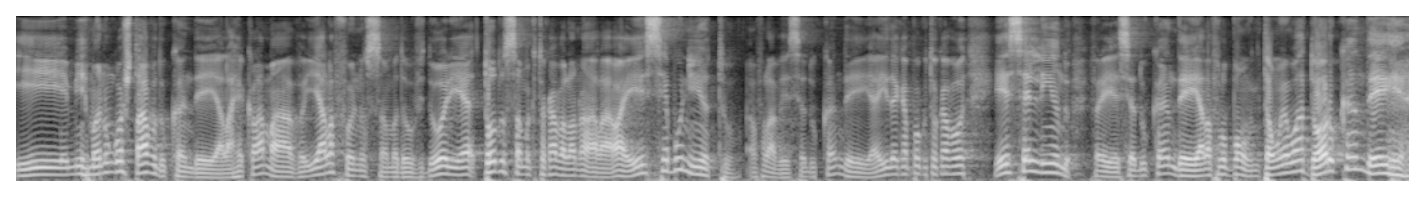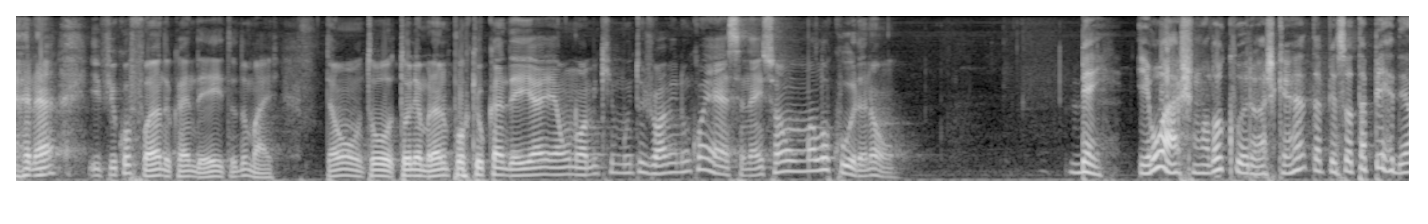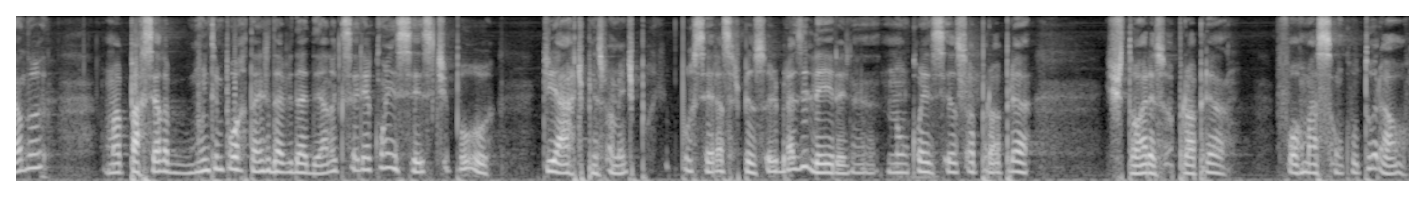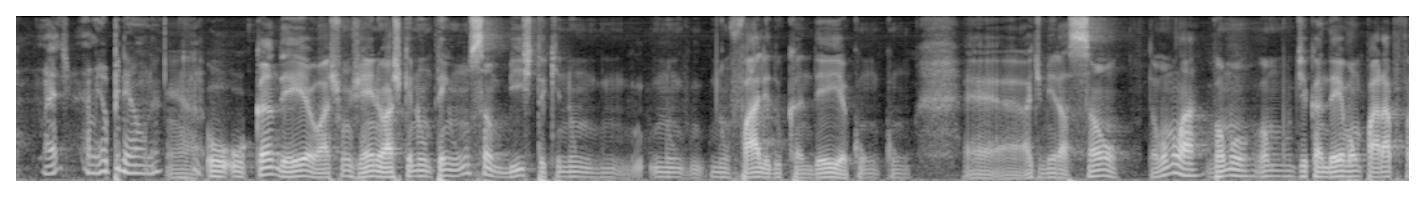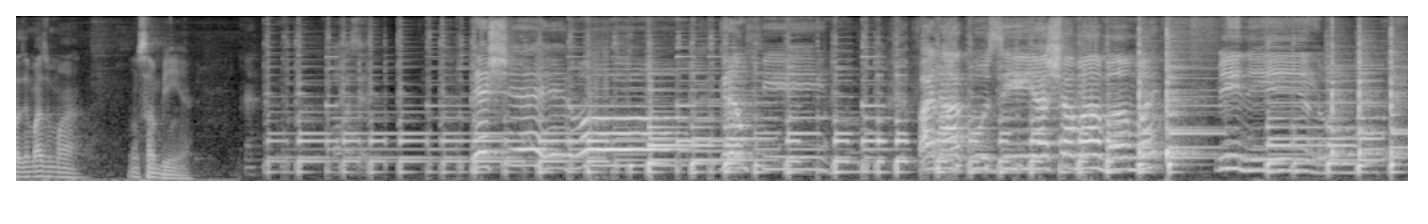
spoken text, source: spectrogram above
E minha irmã não gostava do Candeia, ela reclamava. E ela foi no samba do ouvidor e é, todo samba que tocava lá, ela, ó, esse é bonito. Eu falava, esse é do Candeia. Aí daqui a pouco tocava outro, esse é lindo. Eu falei, esse é do Candeia. Ela falou, bom, então eu adoro Candeia, né? E ficou fã do Candeia e tudo mais. Então, tô, tô lembrando porque o Candeia é um nome que muito jovem não conhece, né? Isso é uma loucura, não? Bem, eu acho uma loucura. Eu acho que a pessoa tá perdendo uma parcela muito importante da vida dela que seria conhecer esse tipo de arte, principalmente por, por ser essas pessoas brasileiras, né? Não conhecer a sua própria história, a sua própria formação cultural. Mas é a minha opinião, né? É, o, o Candeia, eu acho um gênio. Eu acho que não tem um sambista que não, não, não fale do Candeia com, com é, admiração. Então vamos lá, vamos, vamos de Candeia, vamos parar para fazer mais uma, um sambinha. Peixeiro, grão fino, vai na cozinha, chama a mamãe, menino,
